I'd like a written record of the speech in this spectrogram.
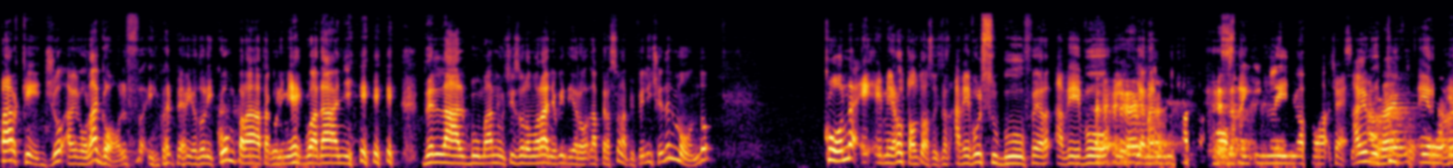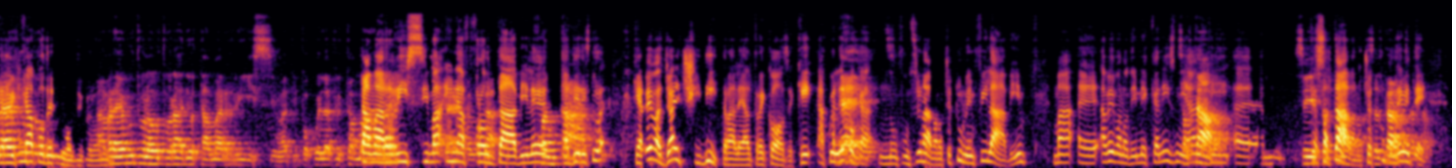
parcheggio, avevo la Golf in quel periodo lì, comprata con i miei guadagni dell'album Hanno ucciso l'uomo ragno, quindi ero la persona più felice del mondo. Con, e, e mi ero tolto la soddisfazione, avevo il subwoofer, avevo il pianellino esatto. in legno, cioè avevo avrei, tutto, ero, ero il capo del mondo. Avrei avuto un'autoradio tamarrissima, tipo quella più tamarrissima. Tamarrissima, eh, inaffrontabile, fantastico. addirittura che aveva già il CD tra le altre cose, che a quell'epoca Beh, non funzionavano, cioè tu lo infilavi, ma eh, avevano dei meccanismi Saltava. anti... Eh, sì, che saltavano, cioè saltava, tu praticamente...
